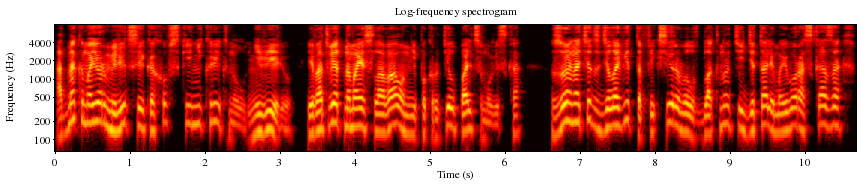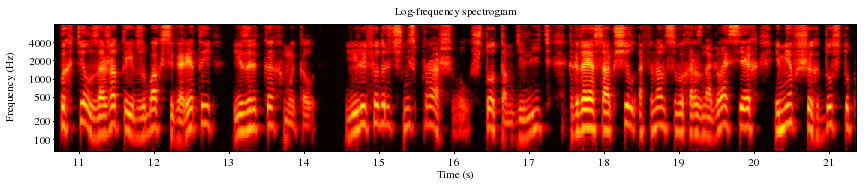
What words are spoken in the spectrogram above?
Однако майор милиции Каховский не крикнул «Не верю!» и в ответ на мои слова он не покрутил пальцем у виска. Зоин отец деловито фиксировал в блокноте детали моего рассказа, пыхтел зажатые в зубах сигаретой изредка хмыкал. Юрий Федорович не спрашивал, что там делить, когда я сообщил о финансовых разногласиях, имевших доступ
